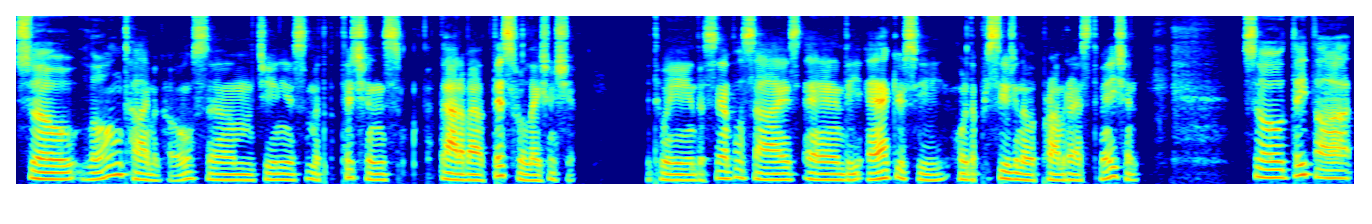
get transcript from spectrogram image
So long time ago, some genius mathematicians thought about this relationship between the sample size and the accuracy or the precision of a parameter estimation. So they thought,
